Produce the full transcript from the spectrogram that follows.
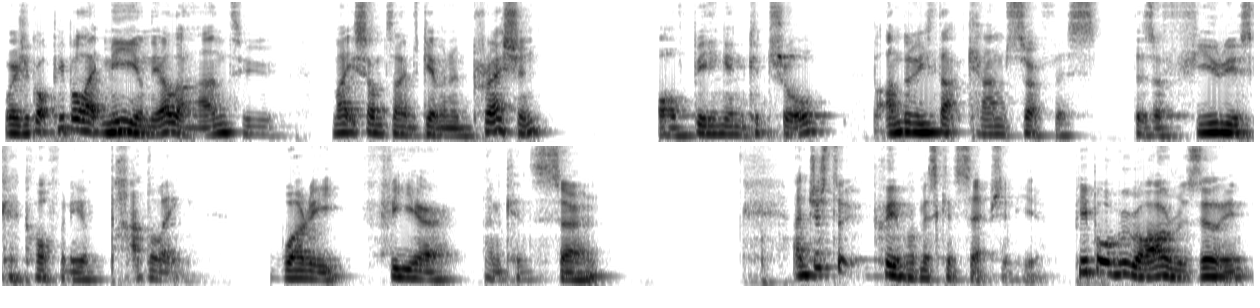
Whereas you've got people like me, on the other hand, who might sometimes give an impression of being in control, but underneath that calm surface, there's a furious cacophony of paddling, worry, fear, and concern. And just to clear up a misconception here, people who are resilient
